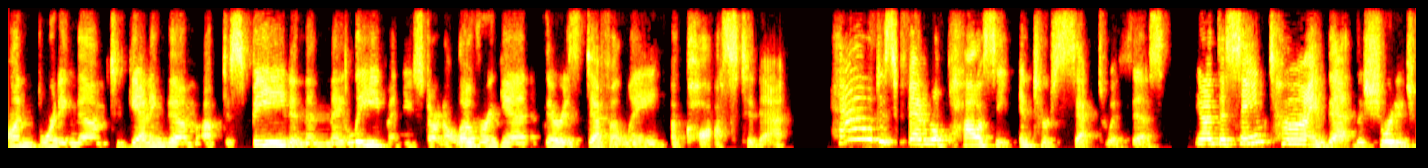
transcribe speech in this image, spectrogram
onboarding them, to getting them up to speed, and then they leave and you start all over again. There is definitely a cost to that. How does federal policy intersect with this? You know, at the same time that the shortage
